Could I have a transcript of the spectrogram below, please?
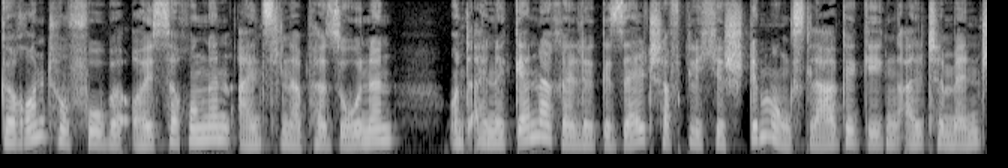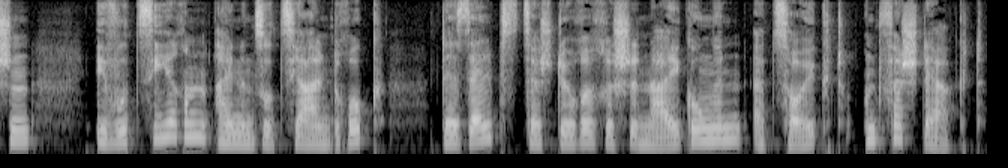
Gerontophobe Äußerungen einzelner Personen und eine generelle gesellschaftliche Stimmungslage gegen alte Menschen evozieren einen sozialen Druck, der selbstzerstörerische Neigungen erzeugt und verstärkt.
